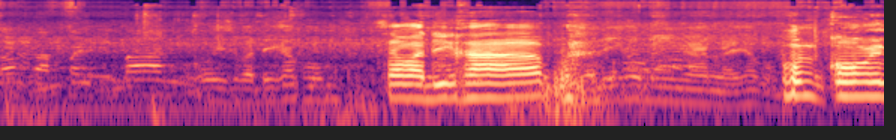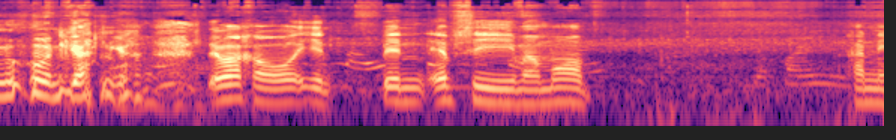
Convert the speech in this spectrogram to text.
ต้องกลับไปที่บ้านโอ้ยสวัสดีครับผมสวัสดีครับ วันนี้เขามีงานอะไรครับผมผมก็ไม่รู้เหมือนกันครับ แต่ว่าเขาเป็น FC มามอบจะไปคะแน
